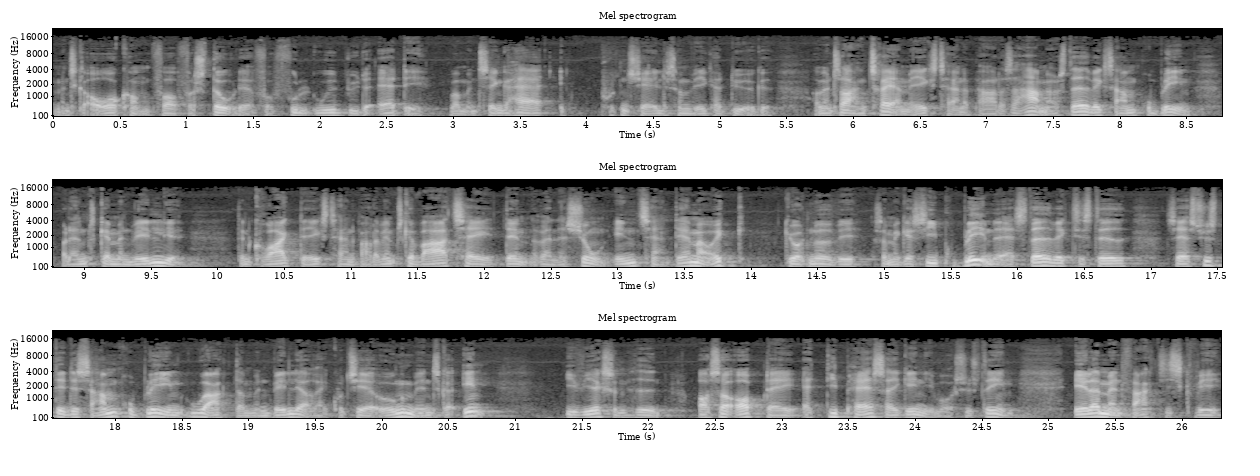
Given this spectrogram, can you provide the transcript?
man skal overkomme for at forstå det og få fuld udbytte af det, hvor man tænker, her er et potentiale, som vi ikke har dyrket, og man så entrerer med eksterne parter, så har man jo stadigvæk samme problem. Hvordan skal man vælge den korrekte eksterne partner? Hvem skal varetage den relation internt? Det har man jo ikke gjort noget ved. Så man kan sige, at problemet er stadigvæk til stede. Så jeg synes, det er det samme problem, uagter man vælger at rekruttere unge mennesker ind i virksomheden, og så opdage, at de passer ikke ind i vores system, eller man faktisk vil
